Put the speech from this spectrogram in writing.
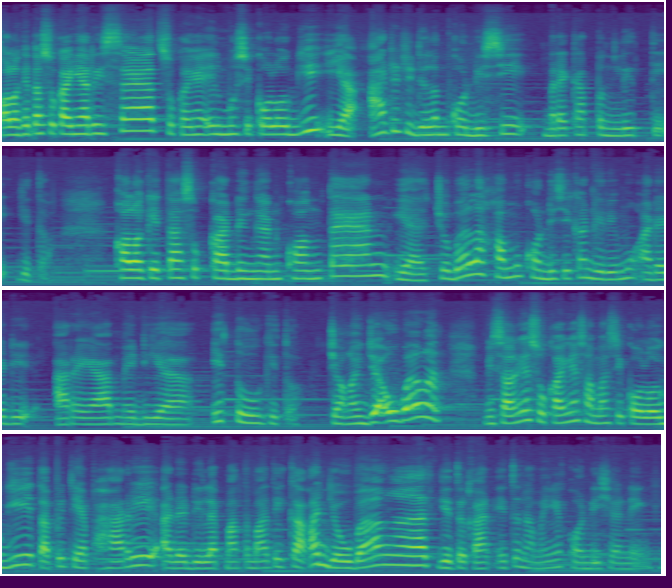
Kalau kita sukanya riset, sukanya ilmu psikologi, ya ada di dalam kondisi mereka peneliti gitu. Kalau kita suka dengan konten, ya cobalah kamu kondisikan dirimu ada di area media itu gitu. Jangan jauh banget. Misalnya sukanya sama psikologi tapi tiap hari ada di lab matematika kan jauh banget gitu kan. Itu namanya conditioning.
